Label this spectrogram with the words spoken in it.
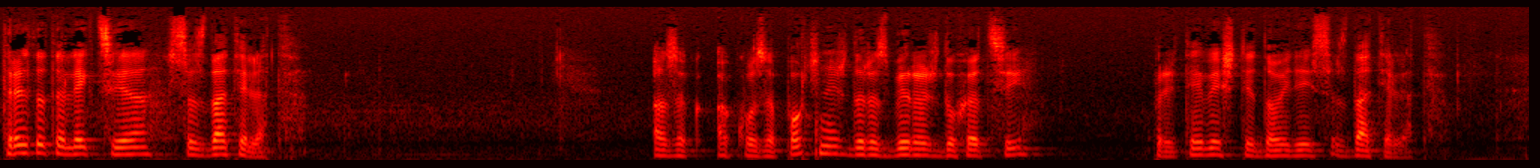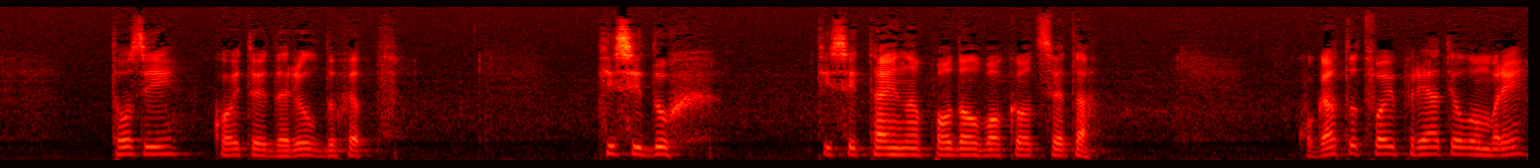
Третата лекция – Създателят. А за, ако започнеш да разбираш духът си, при тебе ще дойде и Създателят. Този, който е дарил духът. Ти си дух, ти си тайна по-дълбока от света. Когато твой приятел умре,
